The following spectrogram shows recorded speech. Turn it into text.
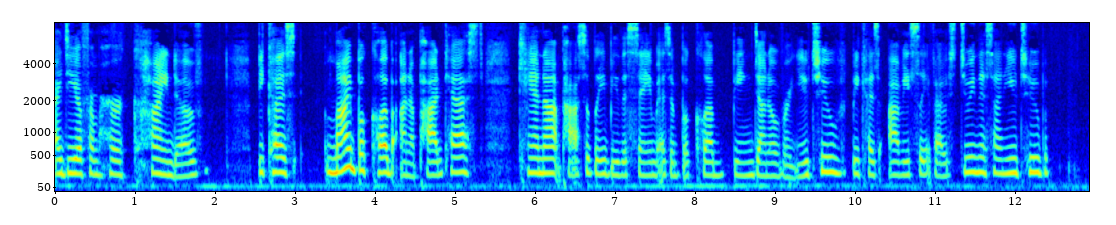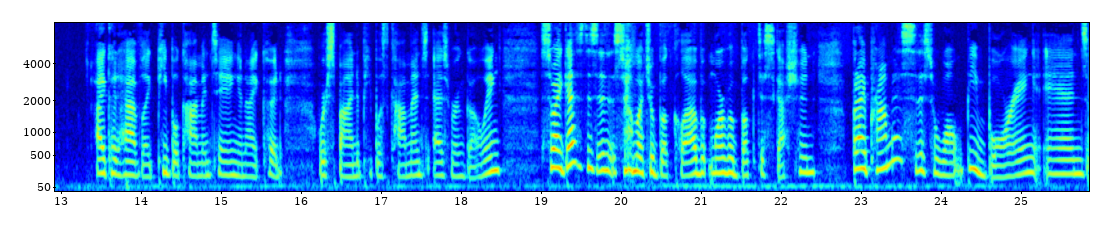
idea from her, kind of, because my book club on a podcast cannot possibly be the same as a book club being done over YouTube because obviously if I was doing this on YouTube I could have like people commenting and I could respond to people's comments as we're going. So I guess this isn't so much a book club, more of a book discussion, but I promise this won't be boring and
